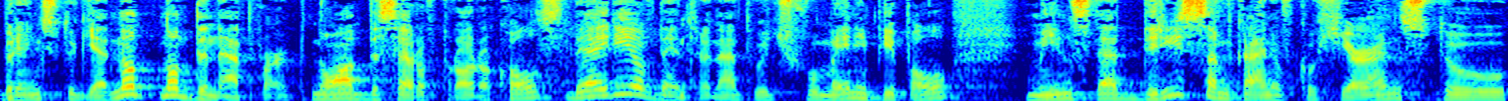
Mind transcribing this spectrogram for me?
brings together not not the network, not the set of protocols, the idea of the internet, which for many people means that there is some kind of coherence to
